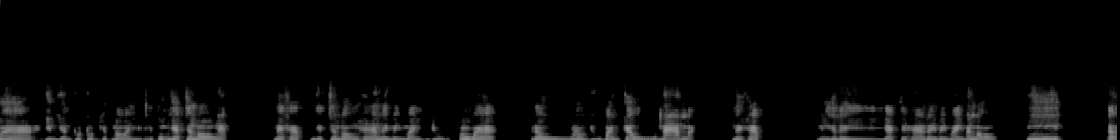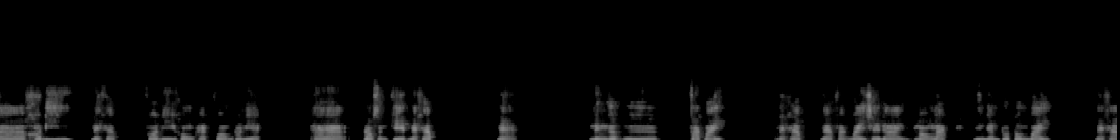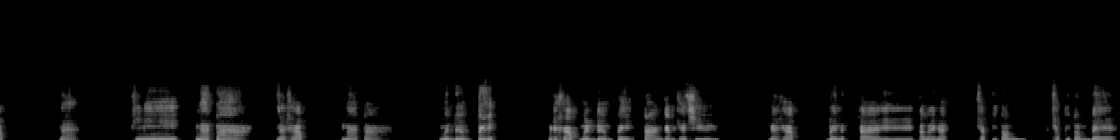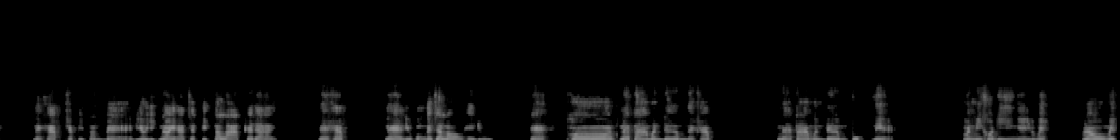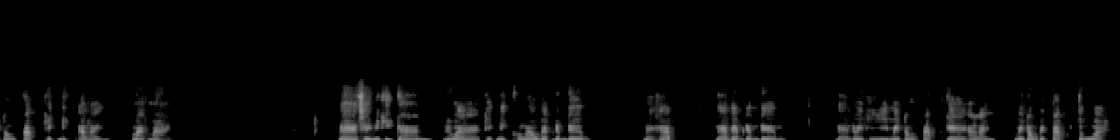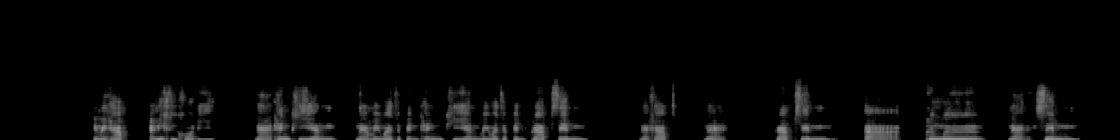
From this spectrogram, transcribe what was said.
ว่ายืนยันตัวตนเรียบร้อย ผมอยากจะลองอะนะครับ อยากจะลองหาอะไรใหม่ ๆ ดู เพราะว่าเราเราอยู่บ้านเก่านานละนะครับ นี้ก็เลยอยากจะหาอะไรใหม่ ๆ มาลอง นี้อ่าข้อดีนะครับ ข้อดีของแพลตฟอร์มตัวนี้ถ้าเราสังเกตนะครับนะหนึ่งก็คือฝากไวนะครับนะฝากไวใช้ได้ลองละยืนยันตัวตนไวนะครับนะ ทีนี้หน้าตานะครับ หน้าตาเหมือนเดิมเป๊ะนะครับ เหมือนเดิมเป๊ะต่างกันแค่ชื่อนะครับเป็นไออะไรนะแคปิตอลแคปิตอลแบร์นะครับแคปิตอลแบร์เดี๋ยวอีกหน่อยอาจจะติดตลาดก็ได้นะครับนะเดี๋ยวผมก็จะลองให้ดูนะพอหน้าตาเหมือนเดิมนะครับ หน้าตาเหมือนเดิมปุ๊บเนี่ย มันมีข้อดีไงรู้ไหมเราไม่ต้องปรับเทคนิคอะไรมากมาย นะใช้วิธีการหรือว่าเทคนิคของเราแบบเดิมๆนะครับนะแบบเดิมๆนะโดยที่ไม่ต้องปรับแก้อะไร ไม่ต้องไปปรับตัว เห็นไหมครับ อันนี้คือข้อดีนะแท่งเทียนนะไม่ว่าจะเป็นแท่งเทียน ไม่ว่าจะเป็นกราฟเส้นนะครับนะกราฟเส้นเครื่องมือนะเส้น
